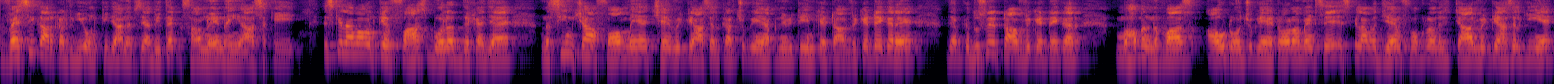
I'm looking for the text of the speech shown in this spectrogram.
वैसी कारकर्दगी उनकी जानब से अभी तक सामने नहीं आ सकी। इसके अलावा उनके फास्ट बॉलर देखा जाए, नसीम शाह फॉर्म में है छः विकेट हासिल कर चुके हैं, अपनी टीम के टॉप विकेट टेकर हैं, जबकि दूसरे top wicket taker Mohammad Nawaz out हो चुके हैं टूर्नामेंट से। इसके अलावा जेम्स फोकनर ने चार विकेट हासिल किए हैं।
